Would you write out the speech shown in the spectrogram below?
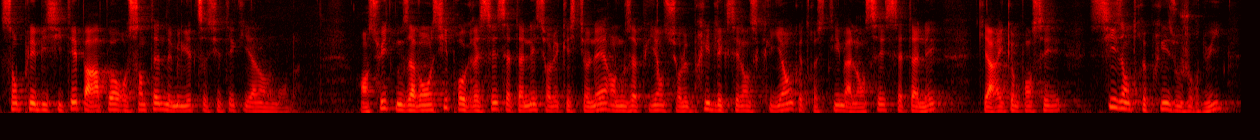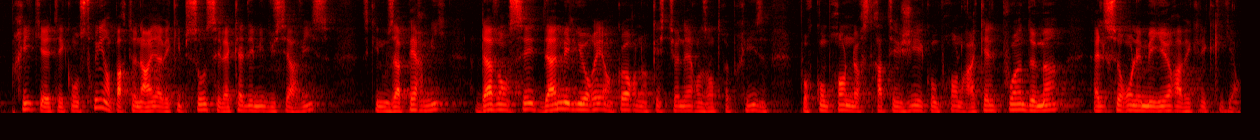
sont plébiscitées par rapport aux centaines de milliers de sociétés qu'il y a dans le monde. Ensuite, nous avons aussi progressé cette année sur le questionnaire en nous appuyant sur le prix de l'excellence client que Trustim a lancé cette année, qui a récompensé six entreprises aujourd'hui, prix qui a été construit en partenariat avec Ipsos et l'Académie du service, ce qui nous a permis d'avancer, d'améliorer encore nos questionnaires aux entreprises pour comprendre leur stratégie et comprendre à quel point demain elles seront les meilleures avec les clients.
